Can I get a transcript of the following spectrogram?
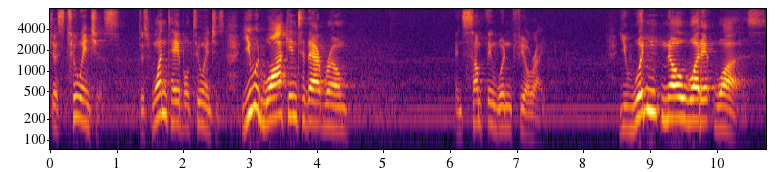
just two inches, just one table, two inches, you would walk into that room and something wouldn't feel right. You wouldn't know what it was.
